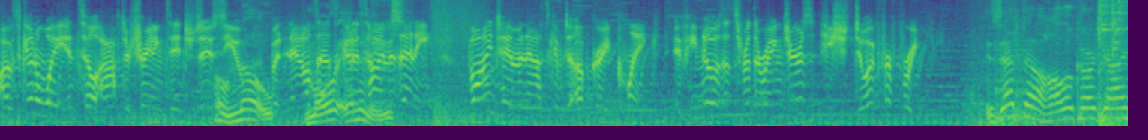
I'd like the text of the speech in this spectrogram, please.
I was gonna wait until after training to introduce Oh, you, no. but now's More as good a time as any. Find him and ask him to upgrade Clink. If he knows it's for the Rangers, he should do it for free. Is that the holocard guy?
